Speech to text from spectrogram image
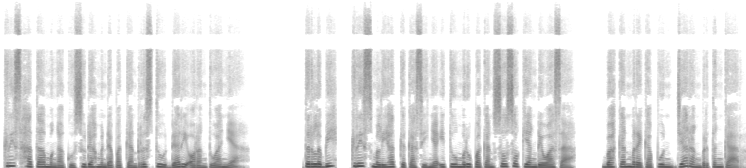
Chris Hatta mengaku sudah mendapatkan restu dari orang tuanya. Terlebih, Chris melihat kekasihnya itu merupakan sosok yang dewasa, bahkan mereka pun jarang bertengkar.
